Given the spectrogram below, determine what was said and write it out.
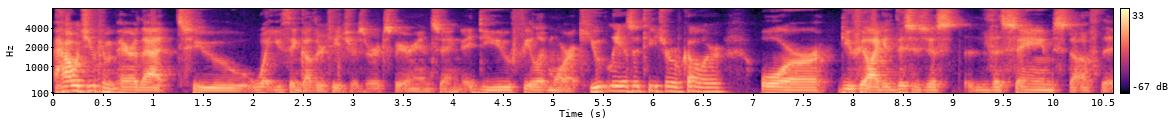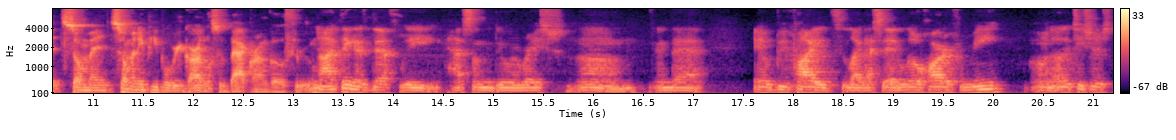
how would you compare that to what you think other teachers are experiencing? Do you feel it more acutely as a teacher of color, or do you feel like this is just the same stuff that so many so many people, regardless of background, go through? No, I think it definitely has something to do with race, um, and that it would be probably, like I said, a little harder for me on other teachers,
